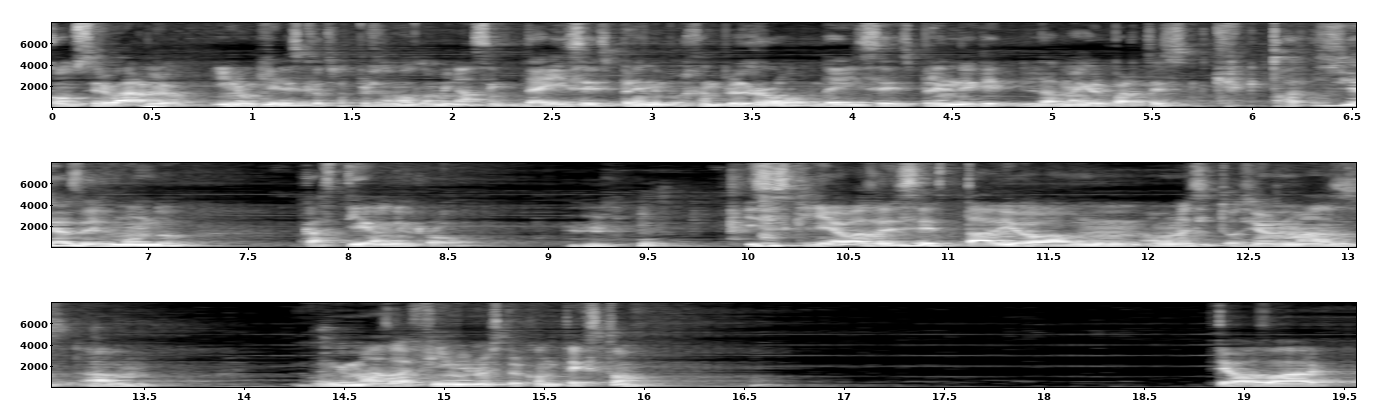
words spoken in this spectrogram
conservarlo y no quieres que otras personas lo amenacen. De ahí se desprende, por ejemplo, el robo. De ahí se desprende que la mayor parte, que todas las sociedades del mundo castigan el robo. Y si es que llevas de ese estadio a, un- a una situación más, que más afín en nuestro contexto, te vas a dar,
